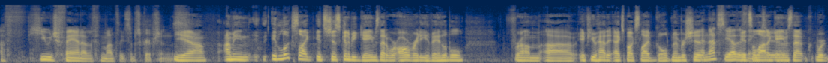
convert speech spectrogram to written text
a f- huge fan of monthly subscriptions. Yeah, I mean, it- it looks like it's just going to be games that were already available from uh, if you had an Xbox Live Gold membership. And that's the other It's a lot of games that were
